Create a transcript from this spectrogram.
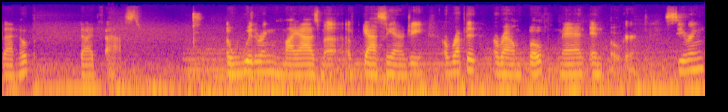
That hope died fast. A withering miasma of ghastly energy erupted around both man and ogre, searing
